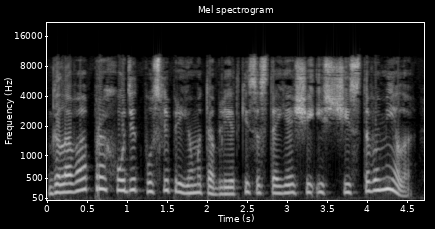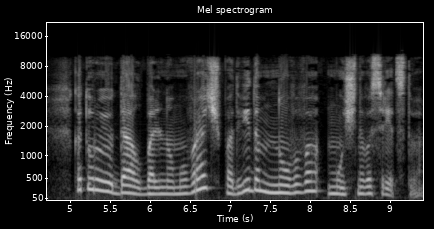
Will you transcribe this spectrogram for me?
голова проходит после приема таблетки, состоящей из чистого мела, которую дал больному врач под видом нового мощного средства.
